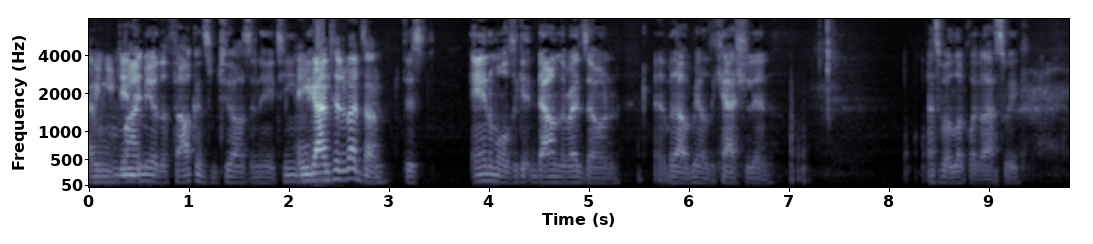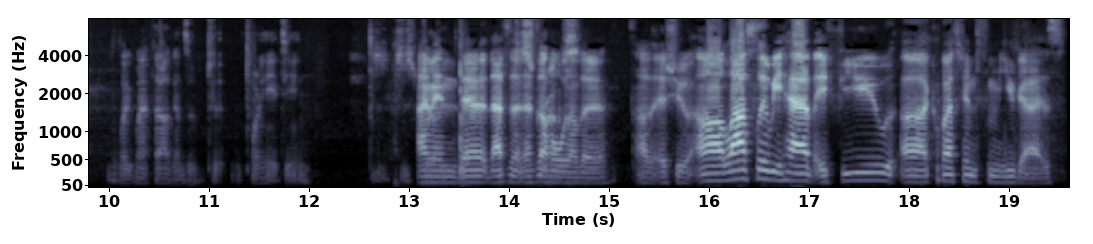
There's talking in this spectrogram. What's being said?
I mean you Remind didn't me of the Falcons from 2018. and you got into the red zone. this animals are getting down in the red zone and without being able to cash it in. That's what it looked like last week. Looked like my Falcons of t- 2018. Just- I mean, there, that's a that's a whole other other issue. Uh, lastly, we have a few uh, questions from you guys.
